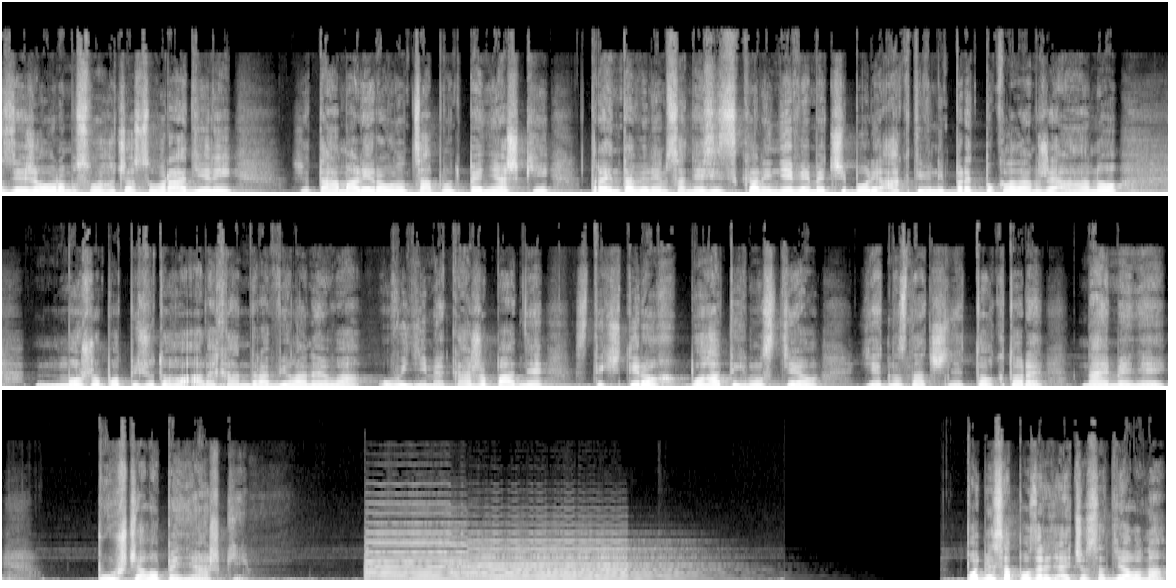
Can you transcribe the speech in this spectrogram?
s Ježourom svojho času radili, že tam mali rovno capnúť peňažky. Trenta sa nezískali, nevieme, či boli aktívni, predpokladám, že áno. Možno podpíšu toho Alejandra Villaneva, uvidíme. Každopádne z tých štyroch bohatých mustiev jednoznačne to, ktoré najmenej púšťalo peňažky. Poďme sa pozrieť aj, čo sa dialo na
